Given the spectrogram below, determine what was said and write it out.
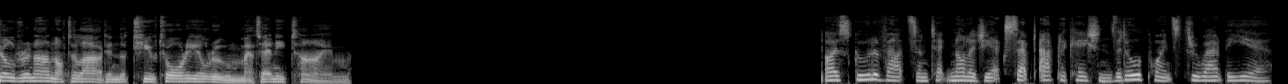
Children are not allowed in the tutorial room at any time. Our School of Arts and Technology accept applications at all points throughout the year.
